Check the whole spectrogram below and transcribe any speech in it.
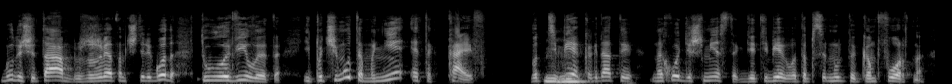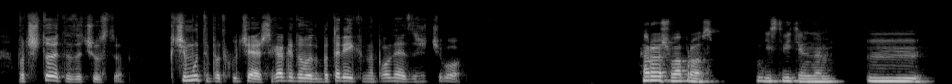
будучи там, живя там 4 года, ты уловил это. И почему-то мне это кайф. Вот тебе, Мгм. когда ты находишь место, где тебе вот абсолютно комфортно, вот что это за чувство? К чему ты подключаешься? Как эта вот батарейка наполняется? За счет чего? Хороший вопрос, действительно. М,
